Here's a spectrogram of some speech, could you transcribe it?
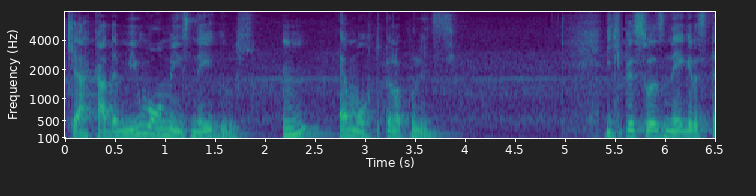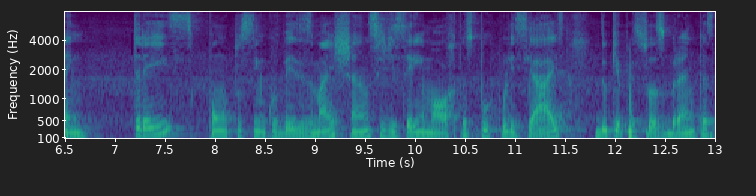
que a cada mil homens negros, um é morto pela polícia. E que pessoas negras têm 3,5 vezes mais chances de serem mortas por policiais do que pessoas brancas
